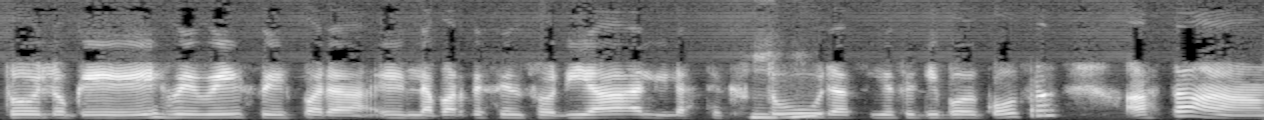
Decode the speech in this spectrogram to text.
todo lo que es bebés es para eh, la parte sensorial y las texturas y ese tipo de cosas, hasta,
